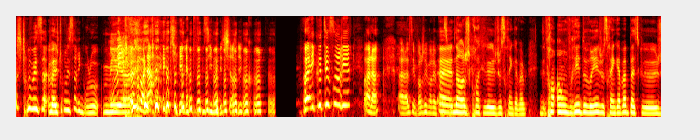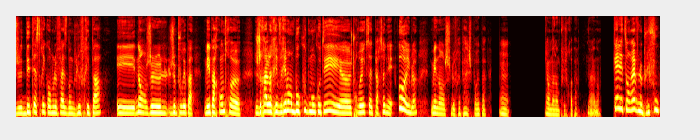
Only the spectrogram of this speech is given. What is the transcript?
Je trouvais ça, bah, je trouvais ça rigolo. Mais Oui, euh, voilà, qui est la plus immature du coup. Ouais, écoutez sourire. Voilà, voilà, c'est bon, j'ai ma réponse. euh, non, je crois que je serais incapable. En vrai, de vrai, je serais incapable parce que je détesterais qu'on me le fasse, donc je le ferais pas. Et non, je, je pourrais pas. Mais par contre, euh, je râlerais vraiment beaucoup de mon côté et euh, je trouverais que cette personne est horrible. Mais non, je le ferais pas, je pourrais pas. Non, moi non plus, je crois pas. Non. Quel est ton rêve le plus fou?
